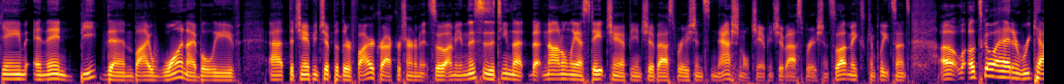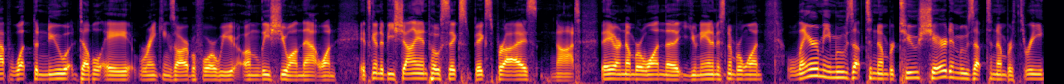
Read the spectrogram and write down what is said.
game and then beat them by one, I believe, at the championship of their firecracker tournament. So, I mean, this is a team that, that not only has state championship aspirations, national championship aspirations. So that makes complete sense. Uh, let's go ahead and recap what the new double A rankings are before we unleash you on that one. It's going to be Cheyenne Post 6, big surprise, not. They are number one, the unanimous number one. Laramie moves up to number two. Sheridan moves up to number three.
